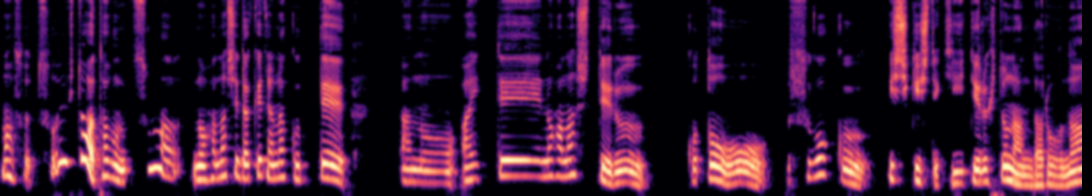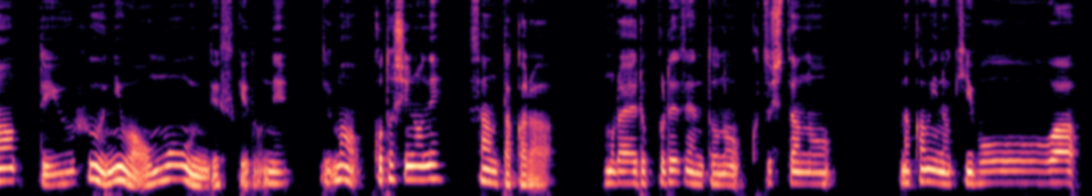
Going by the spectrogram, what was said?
まあそういう人は多分妻の話だけじゃなくって、あの、相手の話してることをすごく意識して聞いてる人なんだろうなっていうふうには思うんですけどね。で、まあ、今年のね、サンタからもらえるプレゼントの靴下の中身の希望は、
